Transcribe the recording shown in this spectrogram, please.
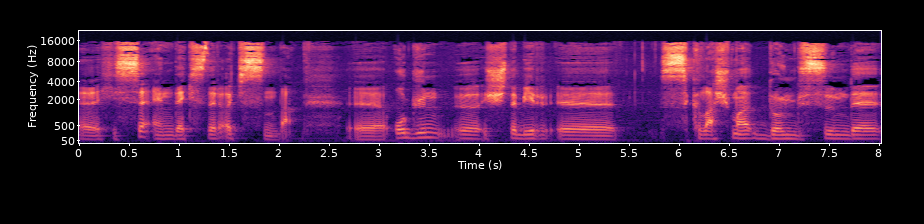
e, hisse endeksleri açısından e, o gün e, işte bir e, sıkılaşma döngüsünde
